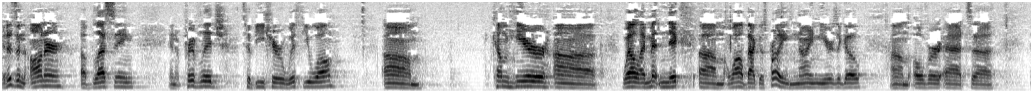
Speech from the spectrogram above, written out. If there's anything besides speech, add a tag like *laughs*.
It is an honor, a blessing, and a privilege to be here with you all. Um, come here. Uh, well, I met Nick um, a while back. It was probably nine years ago um, over at uh,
